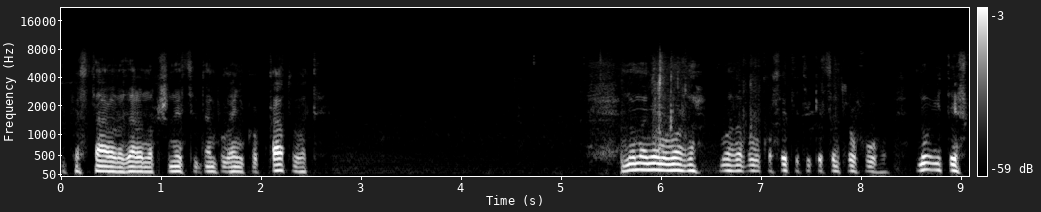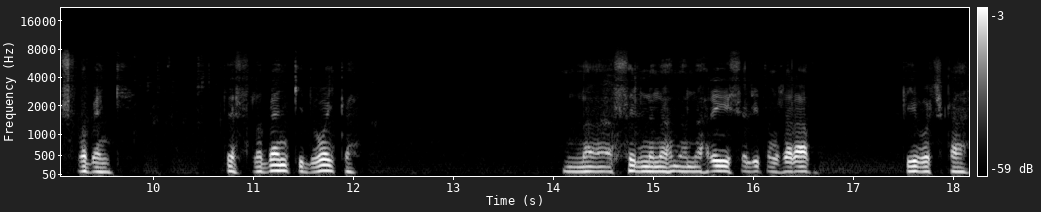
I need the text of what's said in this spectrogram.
і поставили зараз на пшениці, будемо полегенько обкатувати. Ну на ньому можна, можна було косити тільки центрофугу. Ну і тиск слабенький. Тиск слабенький, двойка. На, сильно на, на, нагріється літом жара, півочка.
